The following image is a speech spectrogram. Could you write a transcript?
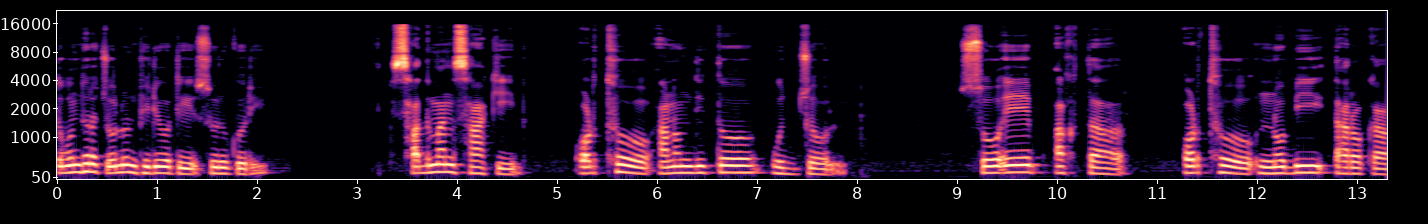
তো বন্ধুরা, চলুন ভিডিওটি শুরু করি। সাদমান সাকিব, অর্থ আনন্দিত, উজ্জ্বল। সোয়েব আখতার, অর্থ নবী তারকা।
